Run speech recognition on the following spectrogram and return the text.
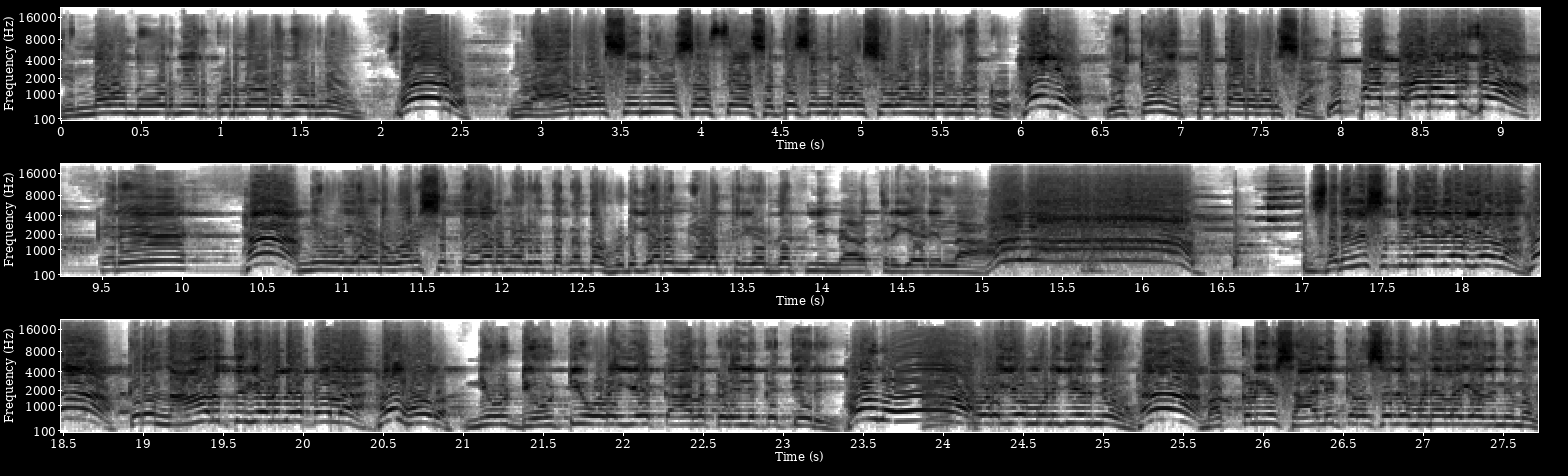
ದಿನ ಒಂದು ಊರ್ ನೀರು ಕುಡ್ದವ್ರ ಇದೀರ್ ನಾವು. ಸರ್ ನೀವು ಆರು ವರ್ಷ ನೀವು ಸತ್ಯ ಸತ್ಯ ಸಂಘದೊಳಗೆ ಸೇವಾ ಮಾಡಿರ್ಬೇಕು. ಹೌದು. ಎಷ್ಟು? ಇಪ್ಪತ್ತಾರು ವರ್ಷ. ಇಪ್ಪತ್ತಾರು ವರ್ಷ. ಕರೆ ಹಾ. ನೀವು ಎರಡು ವರ್ಷ ತಯಾರು ಮಾಡಿರ್ತಕ್ಕಂಥ ಹುಡುಗಿಯರ ಮೇಳ ತಿರುಗಾಡ್ದಟ್ ನೀವು ಮೇಳ ತಿರುಗಾಡಿಲ್ಲ. ಹೌದು. ಸರ್ವಿಸ್ ದುನಿಯಾದಿ ಆಗ್ಯದ. ಹಾ. ಕರೆ ನಾಡು ತಿರುಗಾಡ್ಬೇಕಲ್ಲ ಹೌದು. ನೀವು ಡ್ಯೂಟಿ ಒಳಗೆ ಕಾಲ ಹೌದು. ಡ್ಯೂಟಿ ಒಳಗೆ ಮುಣಿಗಿರಿ ನೀವು. ಹಾ. ಮಕ್ಕಳಿಗೆ ಸಾಲಿ ಕಲ್ಸದೆ ಮನೆಯಲ್ಲಾಗ್ಯದ ನಿಮಗ.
